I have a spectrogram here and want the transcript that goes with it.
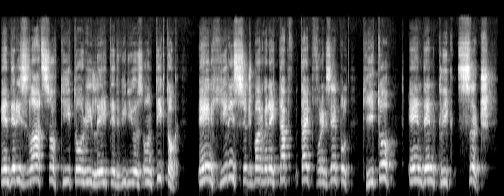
And there is lots of keto related videos on TikTok. And here in search bar, when I tap, type, for example, keto and then click search,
